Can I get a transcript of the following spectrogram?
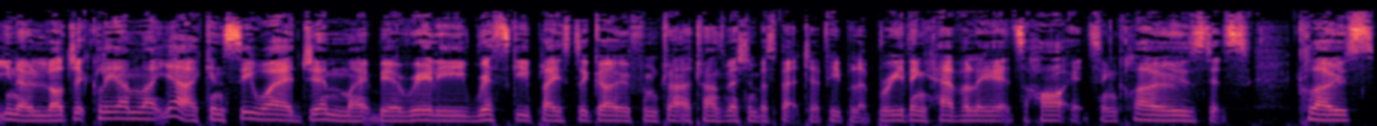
You know, logically, I'm like, yeah, I can see why a gym might be a really risky place to go from a transmission perspective. People are breathing heavily, it's hot, it's enclosed, it's close.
